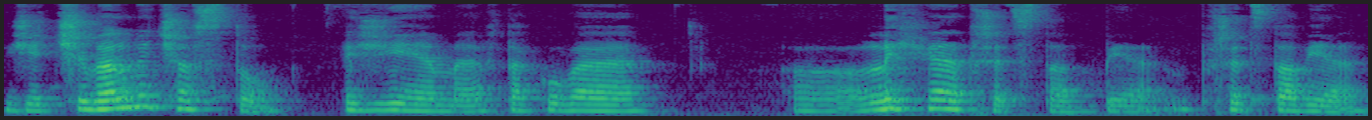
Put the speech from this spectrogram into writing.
že č- velmi často žijeme v takové liché představě, představě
